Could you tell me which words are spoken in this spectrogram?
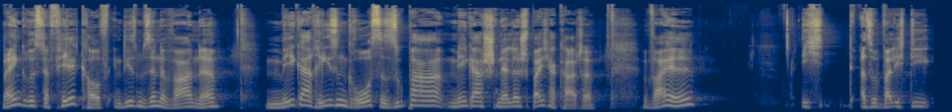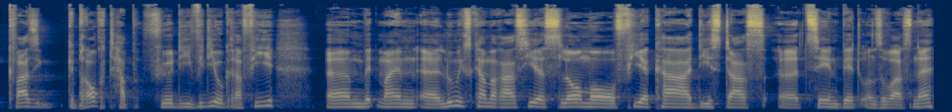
Mein größter Fehlkauf in diesem Sinne war eine mega riesengroße, super, mega schnelle Speicherkarte. Weil ich, also weil ich die quasi gebraucht habe für die Videografie ähm, mit meinen äh, Lumix-Kameras hier, Slow-Mo, 4K, dies, das, äh, 10-Bit und sowas, ne?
